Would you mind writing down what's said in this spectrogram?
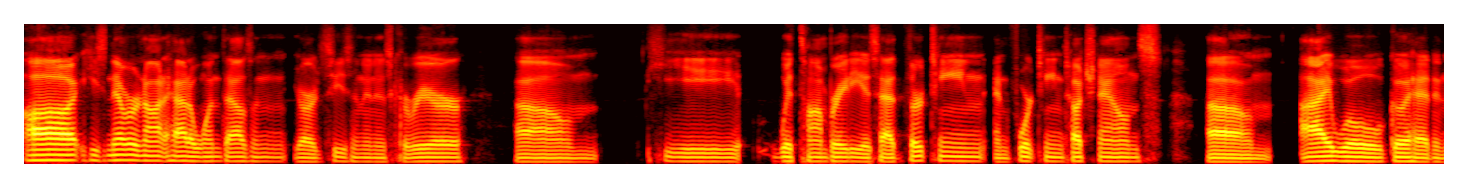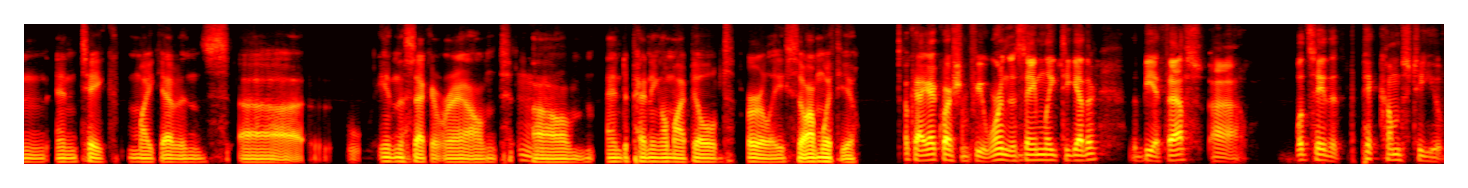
Uh, he's never not had a 1,000 yard season in his career. Um, he with Tom Brady has had 13 and 14 touchdowns. Um, I will go ahead and and take Mike Evans uh, in the second round, Mhm. um, and depending on my build early. So I'm with you. Okay, I got a question for you. We're in the same league together, the BFFs. Uh, let's say that the pick comes to you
